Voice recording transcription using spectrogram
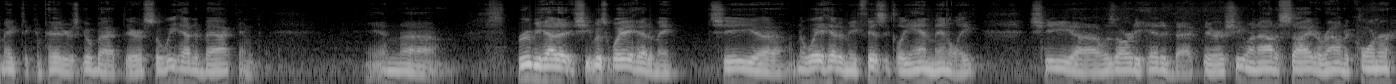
make the competitors go back there. So we headed back and and uh, Ruby had it. She was way ahead of me. She uh, way ahead of me physically and mentally. She uh, was already headed back there. She went out of sight around a corner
